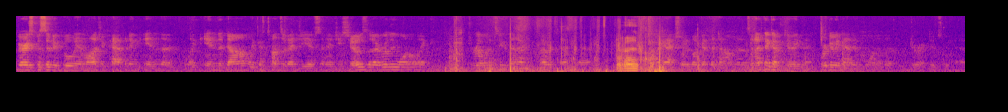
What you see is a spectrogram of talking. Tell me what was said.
very specific Boolean logic happening in the like in the DOM, like there's tons of ngifs and ng shows that I really want to like drill into, then I, I would test that. Right. Like actually look at the DOM nodes, and I think I'm doing that. We're doing that in one of the directives we have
